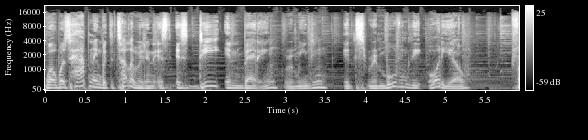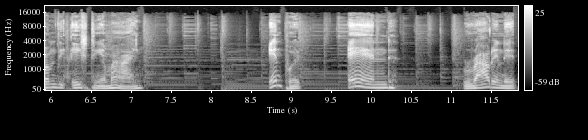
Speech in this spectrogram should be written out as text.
Well, what's happening with the television is it's de-embedding, meaning it's removing the audio from the HDMI input and routing it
